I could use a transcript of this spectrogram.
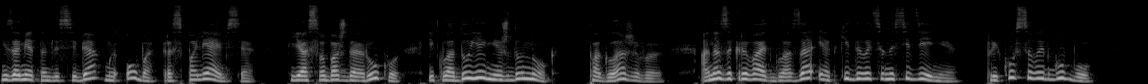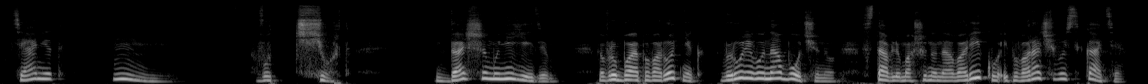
Незаметно для себя мы оба распаляемся. Я освобождаю руку и кладу ей между ног, поглаживаю. Она закрывает глаза и откидывается на сиденье, прикусывает губу, тянет Ммм, вот черт! Дальше мы не едем. Врубая поворотник, выруливаю на обочину, ставлю машину на аварийку и поворачиваюсь к Кате.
